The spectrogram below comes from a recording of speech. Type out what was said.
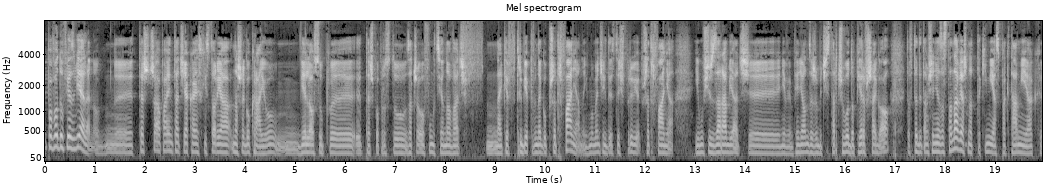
powodów jest wiele. No, y, też trzeba pamiętać, jaka jest historia naszego kraju. Wiele osób y, też po prostu zaczęło funkcjonować w, najpierw w trybie pewnego przetrwania. No i w momencie, gdy jesteś w trybie przetrwania i musisz zarabiać, y, nie wiem, pieniądze, żeby ci starczyło do pierwszego, to wtedy tam się nie zastanawiasz nad takimi aspektami, jak,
